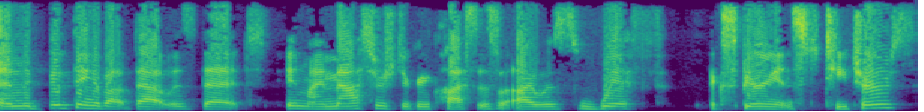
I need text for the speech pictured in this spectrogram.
and the good thing about that was that in my master's degree classes, I was with experienced teachers.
